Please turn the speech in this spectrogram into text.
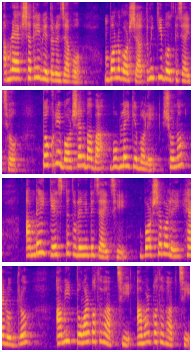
আমরা একসাথেই ভেতরে যাব। বলো বর্ষা, তুমি কি বলতে চাইছো? তখনই বর্ষার বাবা বুবলাইকে বলে, শোনো, আমরা এই কেসটা তুলে নিতে চাইছি। বর্ষা বলে হ্যাঁ রুদ্র, আমি তোমার কথা ভাবছি, আমার কথা ভাবছি,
